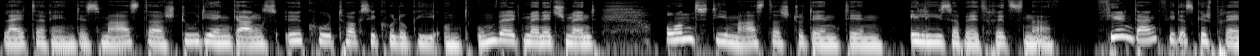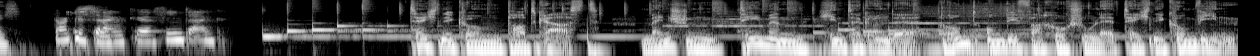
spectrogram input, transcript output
Leiterin des Masterstudiengangs Ökotoxikologie und Umweltmanagement und die Masterstudentin Elisabeth Ritzner. Vielen Dank für das Gespräch. Danke. Danke, vielen Dank. Technikum Podcast. Menschen, Themen, Hintergründe rund um die Fachhochschule Technikum Wien.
